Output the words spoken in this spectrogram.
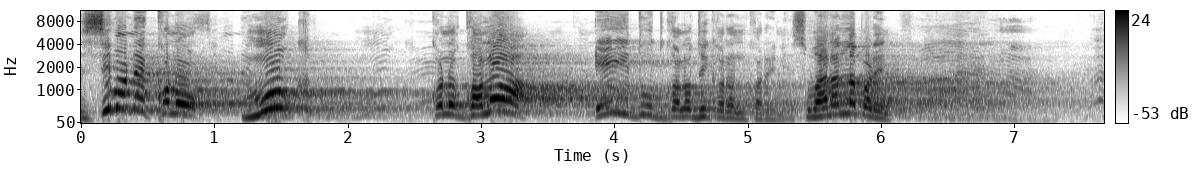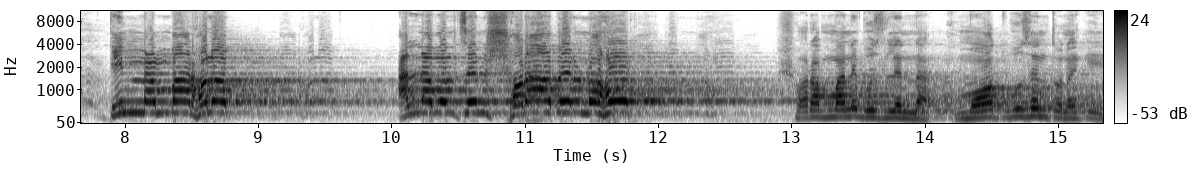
জীবনে কোনো মুখ, কোনো গল এই দুধ গলধিকরণ করেনি। সুহান আল্লাহ পড়েন। তিন নাম্বার হল, আল্লাহ বলছেন, শরাবের নহর। শরাব মানে বুঝলেন না, মদ বুঝেন তো নাকি?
